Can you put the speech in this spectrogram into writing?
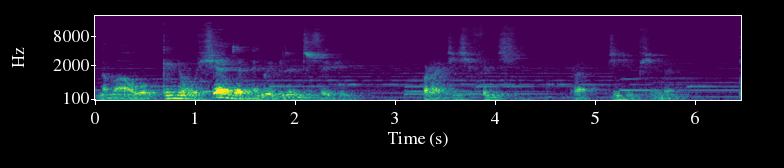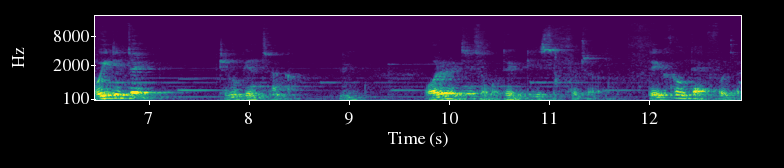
那么我根据我现在能够的认知水平，把它进行分析，把它进行评论，不一定对，提供别人参考。嗯我认为这是我对历史负责、对后代负责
